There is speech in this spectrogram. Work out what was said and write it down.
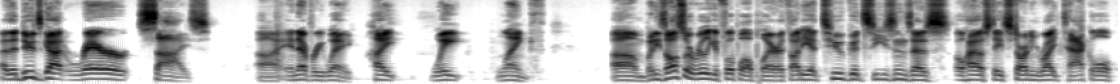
Uh, the dude's got rare size uh, in every way height, weight, length. Um, but he's also a really good football player. I thought he had two good seasons as Ohio State starting right tackle,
